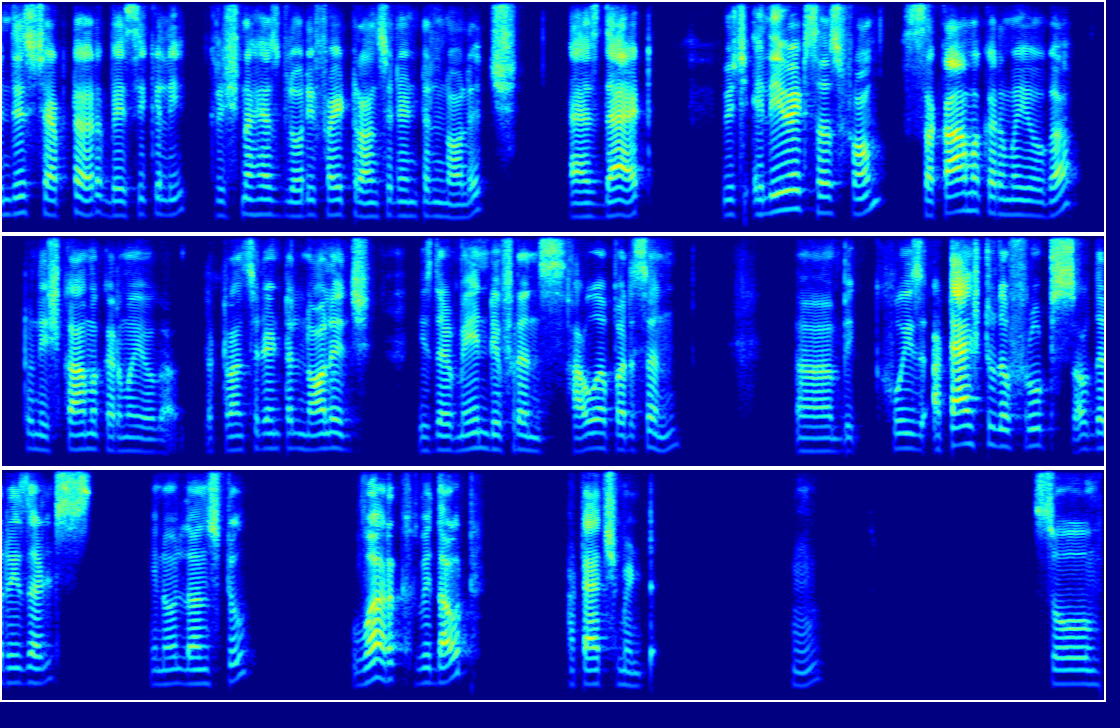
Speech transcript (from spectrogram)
in this chapter, basically, Krishna has glorified transcendental knowledge as that which elevates us from Sakama Karma Yoga to Nishkama Karma Yoga. The transcendental knowledge is the main difference, how a person uh, who is attached to the fruits of the results, you know, learns to work without attachment. Hmm. So,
